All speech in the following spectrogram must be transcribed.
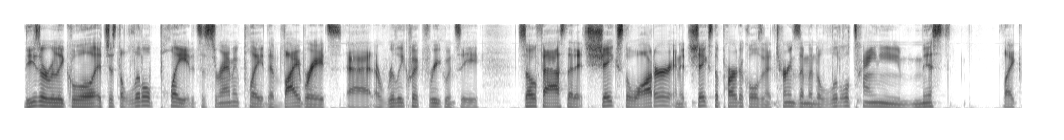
These are really cool. It's just a little plate, it's a ceramic plate that vibrates at a really quick frequency so fast that it shakes the water and it shakes the particles and it turns them into little tiny mist like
